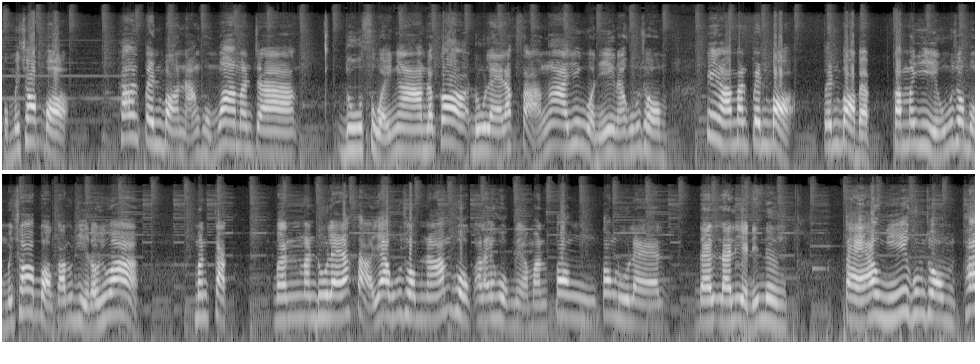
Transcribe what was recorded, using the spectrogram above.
ผมไม่ชอบเบาะถ้ามันเป็นเบาะหนังผมว่ามันจะดูสวยงามแล้วก็ดูแลรักษาง่ายยิ่งกว่านี้อีกนะคุณผู้ชมนี่นะมันเป็นเบาะ เป็นเบาะแบบกำมะหยี่คุณผู้ชมผมไม่ชอบเบาะกำมะหยี่ตรงที่ว่า มันกักมันมันดูแลรักษายากคุณผู้ชมน้ำหกอะไรหกเนี่ยมันต้องต้องดูแลรายละเอียดนิดนึง แต่เอางี้คุณผู้ชม ถ้า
